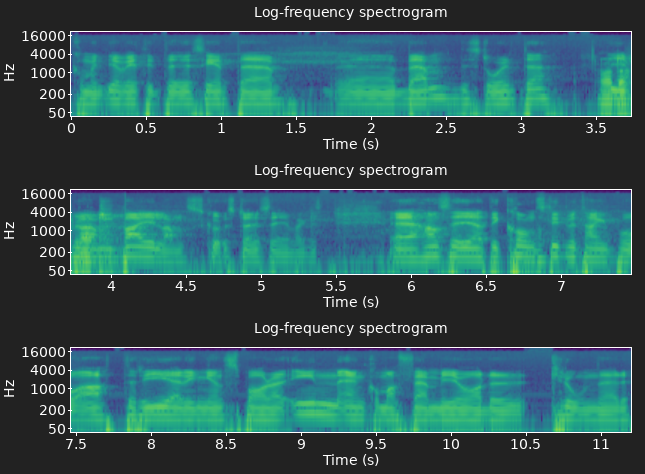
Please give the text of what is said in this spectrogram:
kommer, jag vet inte, jag ser inte eh, vem, det står inte. Ibrahim? Baylan säger faktiskt. Eh, han säger att det är konstigt med tanke på att regeringen sparar in 1,5 miljarder kronor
